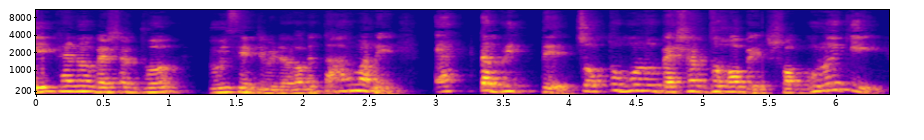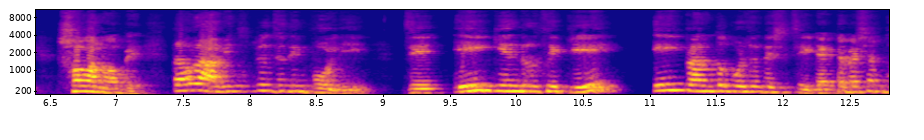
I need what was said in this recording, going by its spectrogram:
এইখানেও ব্যাসার্ধ দুই সেন্টিমিটার হবে। তার মানে একটা বৃত্তে যতগুলো ব্যাসার্ধ হবে, সবগুলোই কি সমান হবে? তাহলে আমি যদি বলি যে এই কেন্দ্র থেকে এই প্রান্ত পর্যন্ত এসেছে, এটা একটা ব্যাসার্ধ।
